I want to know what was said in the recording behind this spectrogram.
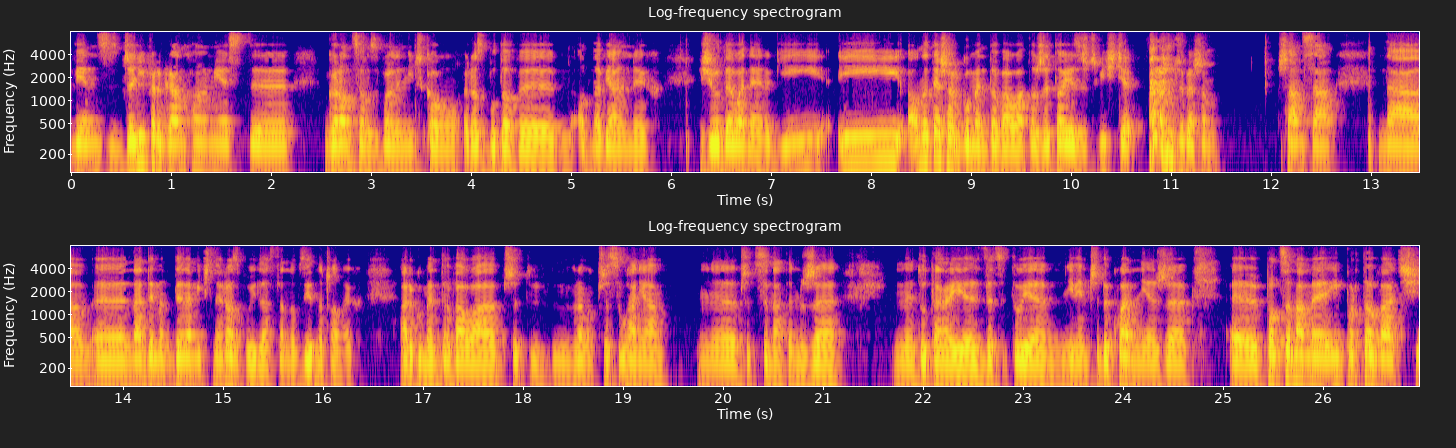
więc Jennifer Granholm jest gorącą zwolenniczką rozbudowy odnawialnych źródeł energii i ona też argumentowała to, że to jest rzeczywiście, przepraszam, szansa na, e, na dynamiczny rozwój dla Stanów Zjednoczonych. Argumentowała przed, w ramach przesłuchania e, przed Senatem, że tutaj zdecyduję, nie wiem czy dokładnie, że e, po co mamy importować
